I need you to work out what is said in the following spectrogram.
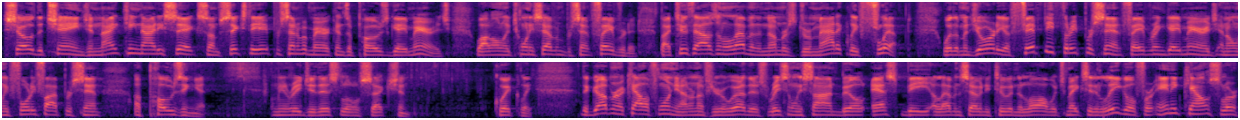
show the change. In 1996, some 68% of Americans opposed gay marriage, while only 27% favored it. By 2011, the numbers dramatically flipped, with a majority of 53% favoring gay marriage and only 45% opposing it. Let me read you this little section quickly. The governor of California, I don't know if you're aware of this, recently signed Bill SB 1172 into law, which makes it illegal for any counselor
